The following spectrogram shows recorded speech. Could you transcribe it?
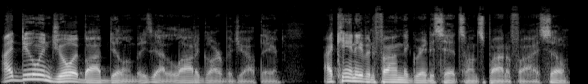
I do enjoy Bob Dylan, but he's got a lot of garbage out there. I can't even find the greatest hits on Spotify. So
